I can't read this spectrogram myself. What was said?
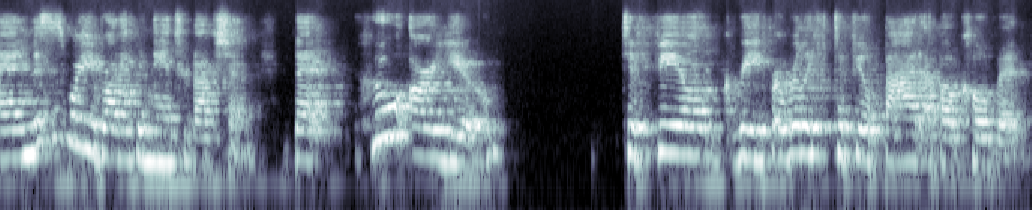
And this is where you brought up in the introduction that who are you to feel grief or really to feel bad about COVID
